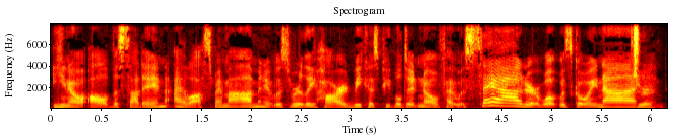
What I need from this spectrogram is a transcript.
you know, all of a sudden I lost my mom and it was really hard because people didn't know if I was sad or what was going on. Sure. And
